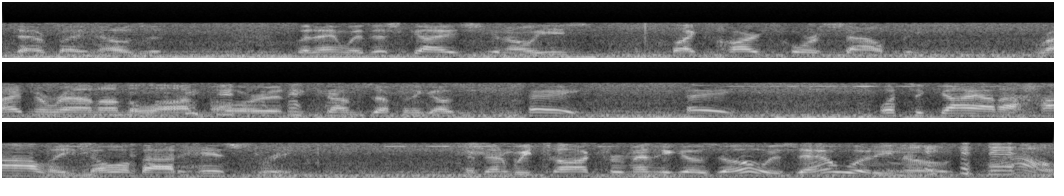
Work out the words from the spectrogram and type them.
that's how everybody knows it. But anyway, this guy's you know he's like hardcore Southie, riding around on the lawnmower, and he comes up and he goes, "Hey, hey, what's a guy on a Holly know about history?" And then we talked for a minute. He goes, "Oh, is that what he knows? Wow."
